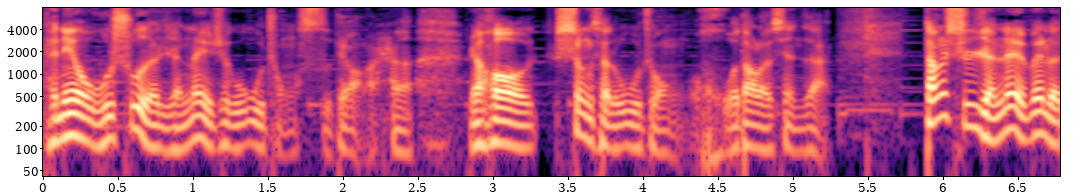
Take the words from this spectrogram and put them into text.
肯定有无数的人类这个物种死掉了，哈，然后剩下的物种活到了现在。当时人类为了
